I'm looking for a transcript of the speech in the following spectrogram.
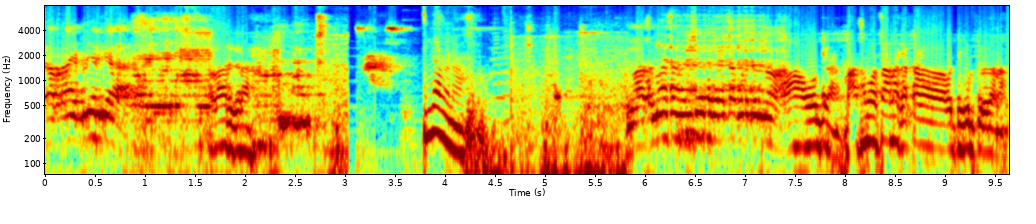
அப்புறம் எப்படி இருக்க? நல்லா இருக்கிறேன். இந்தாங்கண்ணா. மாசம் மாசம் வட்டியில கரெக்டா கொடுத்துருந்தோம் ஆ ஓகேண்ணா. மாசம் மாசம் நான் கரெக்டாக வட்டி கொடுத்துருக்கேண்ணா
